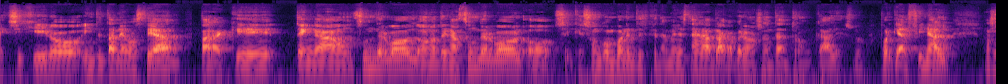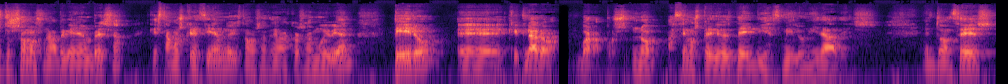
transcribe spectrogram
exigir o intentar negociar para que tenga un Thunderbolt o no tenga Thunderbolt, o que son componentes que también están en la placa, pero no son tan troncales. Porque al final nosotros somos una pequeña empresa que estamos creciendo y estamos haciendo las cosas muy bien, pero eh, que claro, bueno, pues no hacemos pedidos de 10.000 unidades. Entonces,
